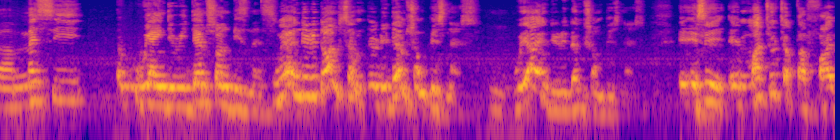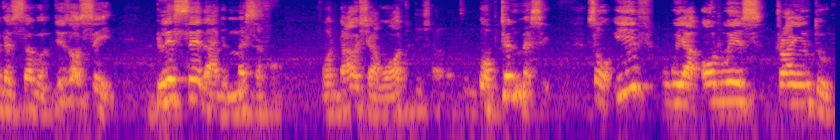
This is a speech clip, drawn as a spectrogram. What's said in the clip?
Uh, Mercy, uh, we are in the redemption business. We are in the redemption, the redemption business. Mm. We are in the redemption business. You see, in Matthew chapter 5, verse 7, Jesus said, Blessed are the merciful, for thou shalt what? They shall obtain. obtain mercy. So if we are always trying to,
